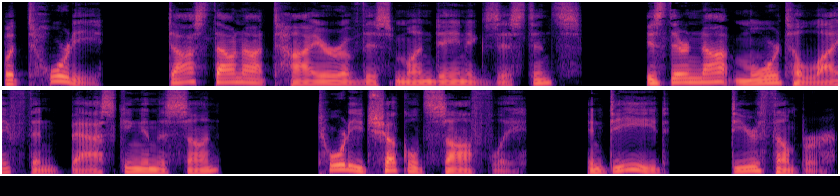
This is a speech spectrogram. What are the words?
But Torty, dost thou not tire of this mundane existence? Is there not more to life than basking in the sun? Torty chuckled softly. Indeed, dear Thumper,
